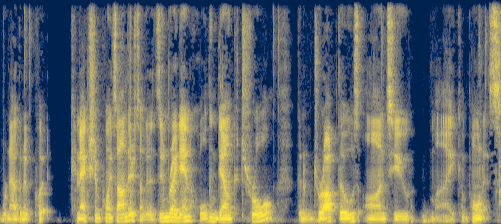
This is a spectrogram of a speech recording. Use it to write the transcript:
We're now going to put connection points on there. So I'm going to zoom right in, holding down control. I'm going to drop those onto my components.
